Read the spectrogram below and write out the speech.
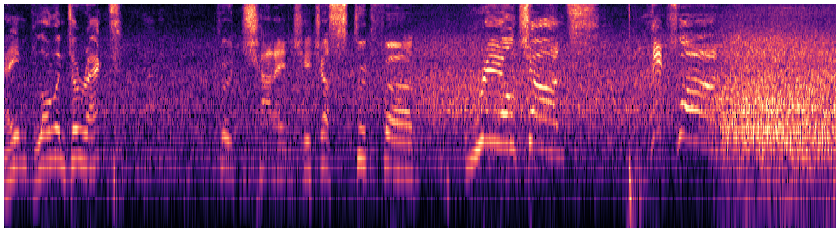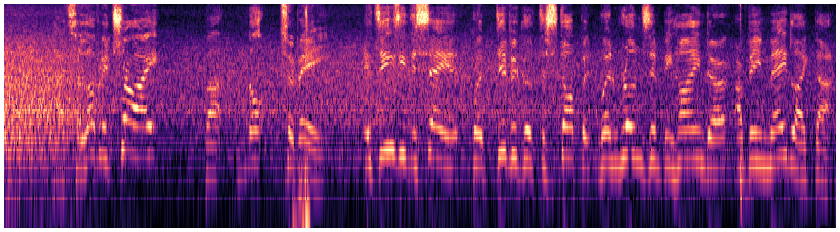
Aimed long and direct. Good challenge, he just stood firm. Real chance! Hits one! That's a lovely try, but not to be. It's easy to say it, but difficult to stop it when runs in behind are, are being made like that.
